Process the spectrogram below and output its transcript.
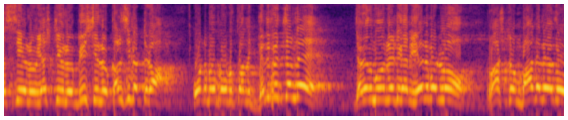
ఎస్సీలు ఎస్టీలు బీసీలు కలిసికట్టుగా కూటమి ప్రభుత్వాన్ని గెలిపించండి. జగన్మోహన్ రెడ్డి గారి ఏలుబడిలో రాష్ట్రం బాగలేదు.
